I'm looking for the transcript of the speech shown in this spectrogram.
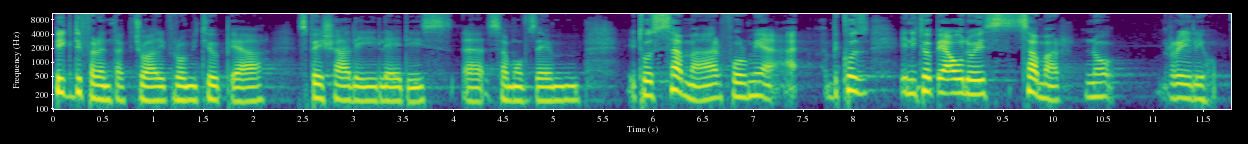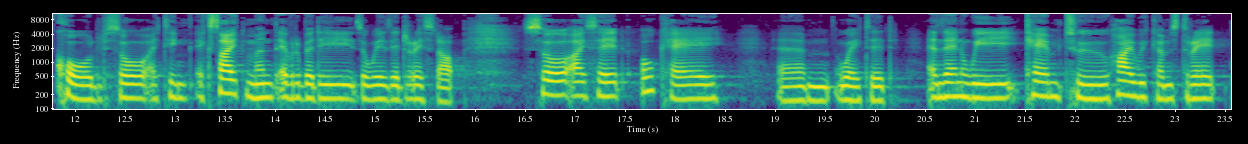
big different actually from Ethiopia, especially ladies. Uh, some of them, it was summer for me I, because in Ethiopia always summer, no really cold. So I think excitement, everybody, the way they dressed up. So I said, okay, um, waited. And then we came to High Wycombe Street.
